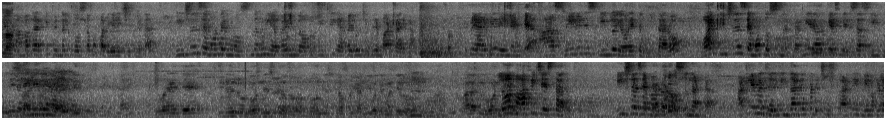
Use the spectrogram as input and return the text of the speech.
వాళ్ళ అమ్మగారికి పిల్లలకి వస్తామో పదివేలు ఇచ్చింది కదా. ఇన్సూరెన్స్ అమౌంట్ ఏమైనా వస్తుందని ఈ అబ్బాయి లోపలికి ఇచ్చి ఈ అబ్బాయి గురించి ఇప్పుడు నేను మాట్లాడినా ఇప్పుడు అడిగేది ఏంటంటే ఆ శ్రీనిధి స్కీమ్లో ఎవరైతే ఉంటారో వాళ్ళకి ఇన్సూరెన్స్ అమౌంట్ వస్తుందంట. మీరు ఎవరికైతే తెలుసా స్కీమ్ గురించి? ఎవరైతే లోన్ తీసుకున్నారో లోన్ తీసుకున్నప్పుడు చనిపోతే మధ్యలో వాళ్ళకి లోన్ లోన్ మాఫీ చేస్తారు. ఇన్సూరెన్స్ అమౌంట్ కూడా వస్తుందంట. అట్లేమైనా జరిగిందా. అని ఒకటి చూసుకో అంటే మేము అక్కడ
